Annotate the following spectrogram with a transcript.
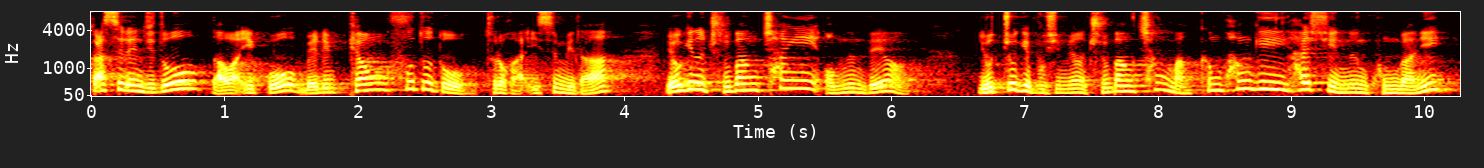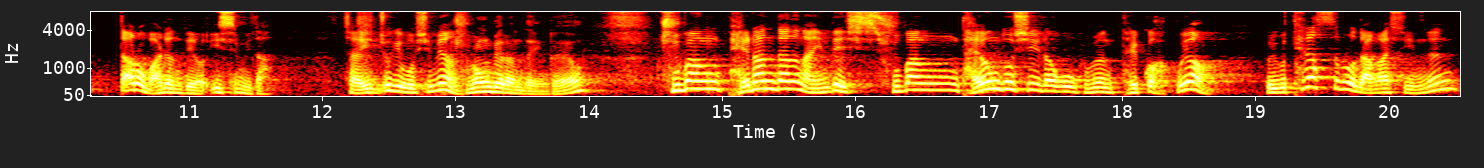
가스렌지도 나와 있고 메린평 후드도 들어가 있습니다. 여기는 주방 창이 없는데요. 이쪽에 보시면 주방 창만큼 환기할 수 있는 공간이 따로 마련되어 있습니다. 자, 이쪽에 보시면 주방 베란다인가요? 주방 베란다는 아닌데 주방 다용도실이라고 보면 될 것 같고요. 그리고 테라스로 나갈 수 있는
